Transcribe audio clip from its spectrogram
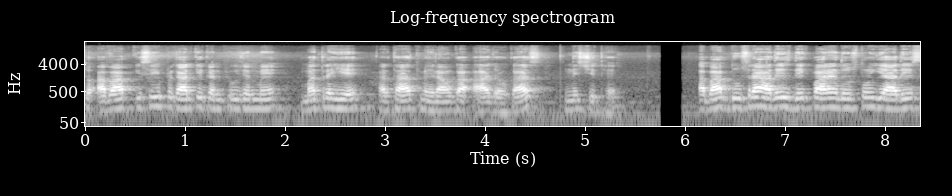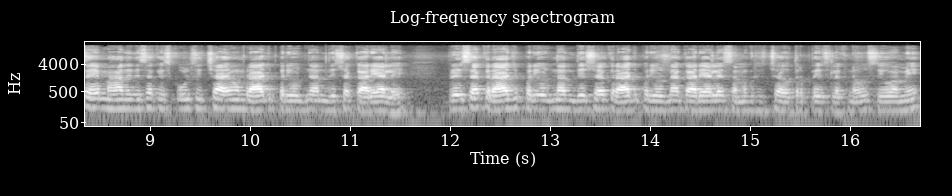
तो अब आप किसी प्रकार के कन्फ्यूज़न में मत रहिए, अर्थात महिलाओं का आज अवकाश निश्चित है। अब आप दूसरा आदेश देख पा रहे हैं दोस्तों। ये आदेश है महानिदेशक स्कूल शिक्षा एवं राज्य परियोजना निदेशक कार्यालय, प्रेषक राज्य परियोजना निदेशक, राज्य परियोजना कार्यालय समग्र शिक्षा उत्तर प्रदेश, लखनऊ सेवा में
